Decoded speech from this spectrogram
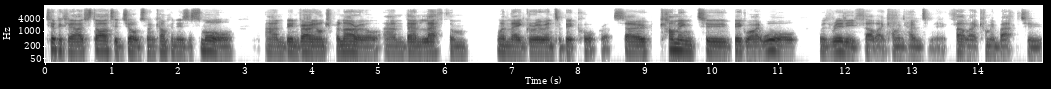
typically I've started jobs when companies are small and been very entrepreneurial and then left them when they grew into big corporates. So coming to Big White Wall was really felt like coming home to me. It felt like coming back to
